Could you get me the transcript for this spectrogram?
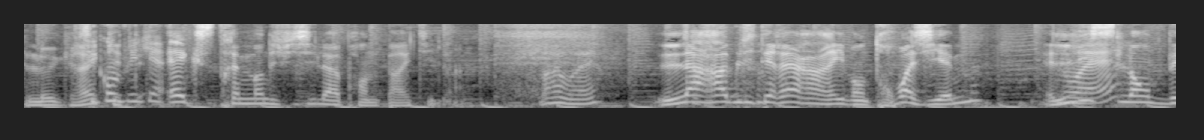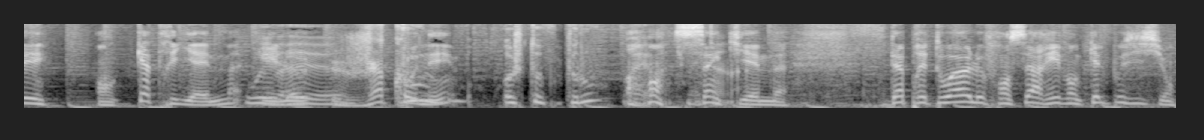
Le grec C'est compliqué. est extrêmement difficile à apprendre, paraît-il. Ah ouais. L'arabe littéraire arrive en troisième, l'islandais en quatrième Oui, et bah, le euh, japonais trou. En cinquième. D'après toi, le français arrive en quelle position?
